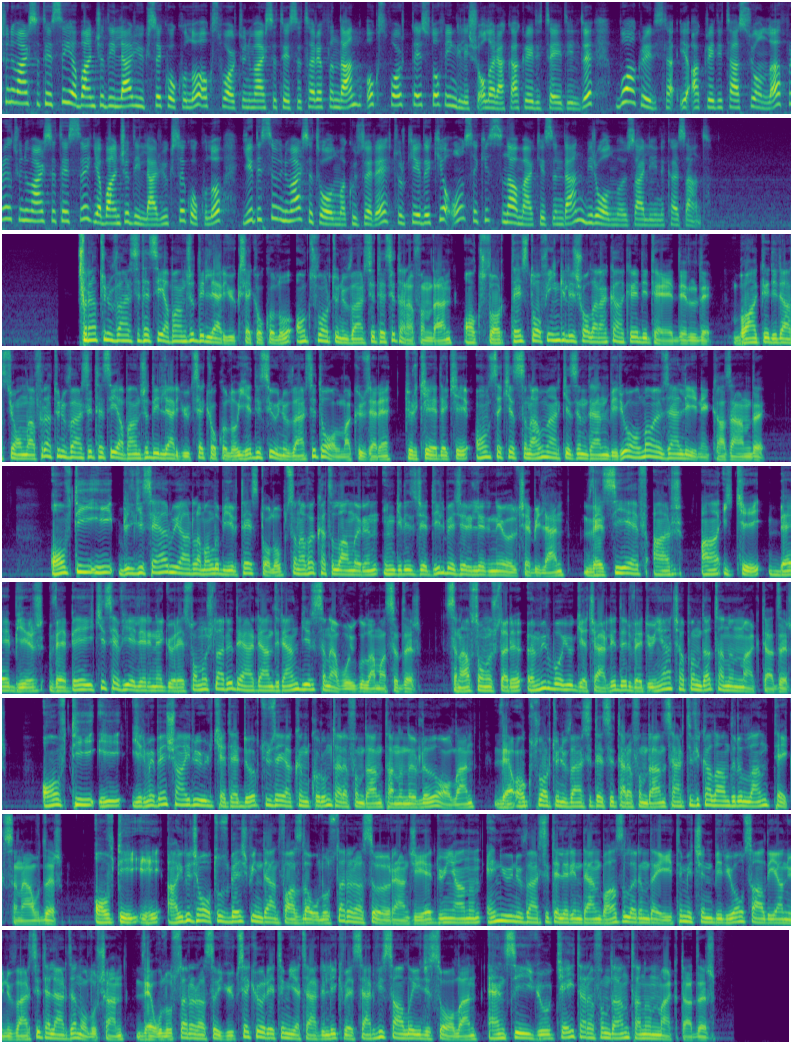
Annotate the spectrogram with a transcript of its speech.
Fırat Üniversitesi Yabancı Diller Yüksekokulu Oxford Üniversitesi tarafından Oxford Test of English olarak akredite edildi. Bu akredita- akreditasyonla Fırat Üniversitesi Yabancı Diller Yüksekokulu 7'si üniversite olmak üzere Türkiye'deki 18 sınav merkezinden biri olma özelliğini kazandı. Fırat Üniversitesi Yabancı Diller Yüksekokulu Oxford Üniversitesi tarafından Oxford Test of English olarak akredite edildi. Bu akreditasyonla Fırat Üniversitesi Yabancı Diller Yüksekokulu 7'si üniversite olmak üzere Türkiye'deki 18 sınav merkezinden biri olma özelliğini kazandı. OFTE bilgisayar uyarlamalı bir test olup sınava katılanların İngilizce dil becerilerini ölçebilen ve CFR, A2, B1 ve B2 seviyelerine göre sonuçları değerlendiren bir sınav uygulamasıdır. Sınav sonuçları ömür boyu geçerlidir ve dünya çapında tanınmaktadır. OFTE 25 ayrı ülkede 400'e yakın kurum tarafından tanınırlığı olan ve Oxford Üniversitesi tarafından sertifikalandırılan tek sınavdır. OFTE ayrıca 35 binden fazla uluslararası öğrenciye dünyanın en iyi üniversitelerinden bazılarında eğitim için bir yol sağlayan üniversitelerden oluşan ve uluslararası yüksek öğretim yeterlilik ve servis sağlayıcısı olan NC UK tarafından tanınmaktadır.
